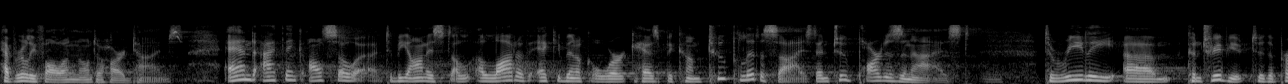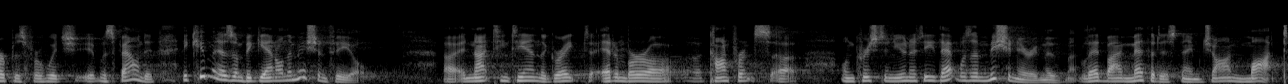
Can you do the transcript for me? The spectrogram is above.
have really fallen onto hard times. And I think also, uh, to be honest, a, a, lot of ecumenical work has become too politicized and too partisanized to really um, contribute to the purpose for which it was founded. Ecumenism began on the mission field. Uh, in 1910, the great Edinburgh uh, Conference uh, on Christian unity, that was a missionary movement led by a Methodist named John Mott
